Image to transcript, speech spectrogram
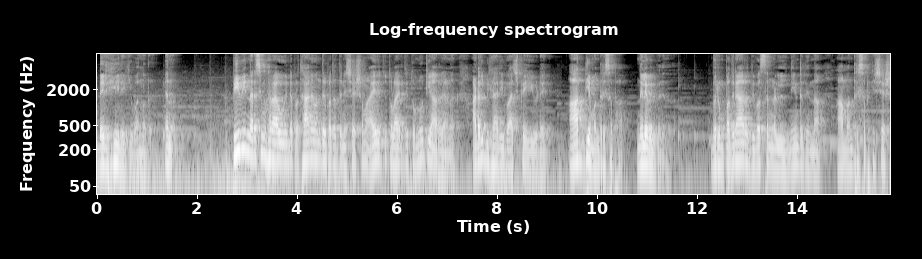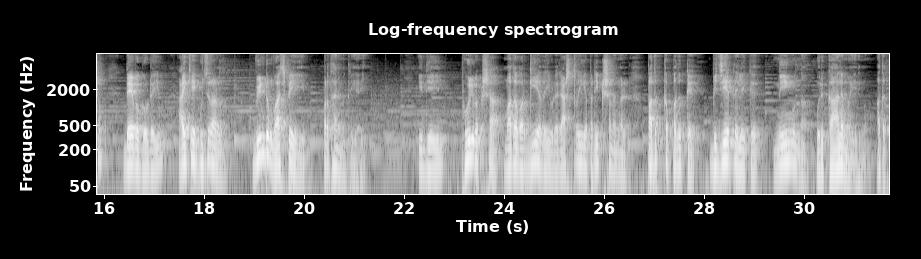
ഡൽഹിയിലേക്ക് വന്നത് എന്ന്. പി വി നരസിംഹറാവുവിന്റെ പ്രധാനമന്ത്രി പദത്തിന് ശേഷം ആയിരത്തി തൊള്ളായിരത്തി തൊണ്ണൂറ്റിയാറിലാണ് അടൽ ബിഹാരി വാജ്പേയിയുടെ ആദ്യ മന്ത്രിസഭ നിലവിൽ വരുന്നത്. വെറും പതിനാറ് ദിവസങ്ങളിൽ നീണ്ടുനിന്ന ആ മന്ത്രിസഭയ്ക്ക് ശേഷം ദേവഗൌഡയും ഐ കെ ഗുജറാളും വീണ്ടും വാജ്പേയിയും പ്രധാനമന്ത്രിയായി. ഇന്ത്യയിൽ ഭൂരിപക്ഷ മതവർഗീയതയുടെ രാഷ്ട്രീയ പരീക്ഷണങ്ങൾ പതുക്കെ പതുക്കെ വിജയത്തിലേക്ക് നീങ്ങുന്ന ഒരു കാലമായിരുന്നു അത്.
